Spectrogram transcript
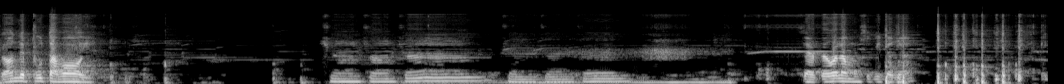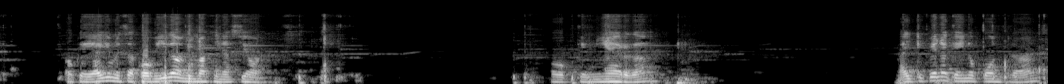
¿Dónde puta voy? Se pegó la musiquita ya. Ok, alguien me sacó vida o mi imaginación. Oh, qué mierda. Ay, qué pena que ahí no puedo entrar.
